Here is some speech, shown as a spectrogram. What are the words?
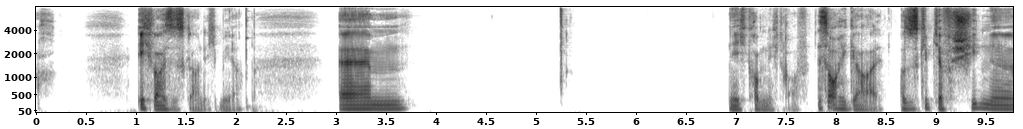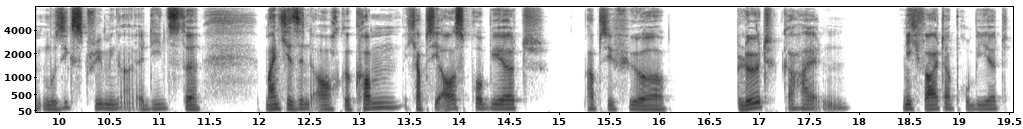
Ach, ich weiß es gar nicht mehr. Ähm, nee, ich komme nicht drauf. Ist auch egal. Also es gibt ja verschiedene Musikstreaming-Dienste. Manche sind auch gekommen. Ich habe sie ausprobiert, habe sie für blöd gehalten, nicht weiter probiert.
